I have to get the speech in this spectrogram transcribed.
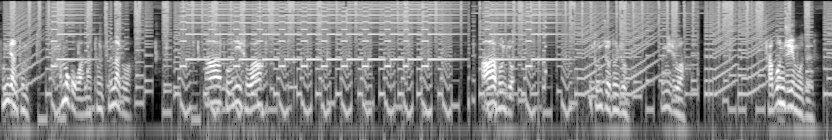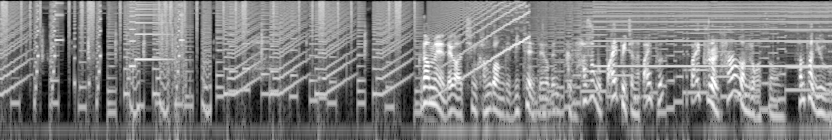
돈이란 돈. 다 먹고 가. 나 돈 존나 좋아. 아 돈이 좋아 아 돈 좋아 돈 줘, 돈 줘. 돈이 좋아. 자본주의 모드. 그 다음에 내가 지금 간거한 게 밑에 내가 맨 그 하수구 파이프 있잖아, 파이프? 파이프를 하나도 안 들어갔어. 3판 이후로.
